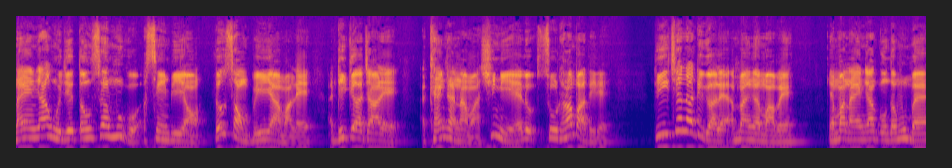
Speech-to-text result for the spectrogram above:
နိုင်ငံခြားငွေကြေးသုံးစွဲမှုကိုအဆင်ပြေအောင်လှုပ်ဆောင်ပေးရမှာလဲအဓိကကြတဲ့အခန်းကဏ္ဍမှာရှိနေရလို့ဆိုထားပါသေးတယ်ဒီအချက်လက်တွေကလည်းအမှန်ကန်ပါပဲ မြန်မာနိုင်ငံကုန်သွယ်မှုဘဏ်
